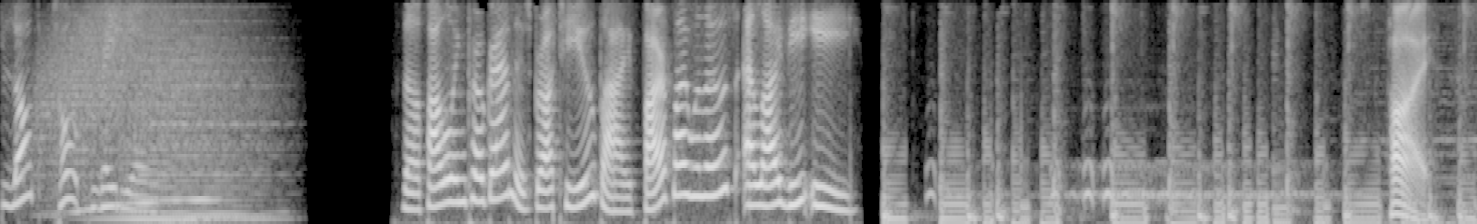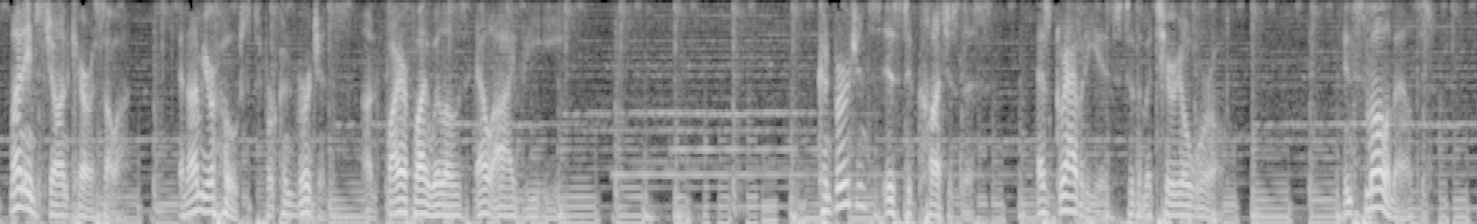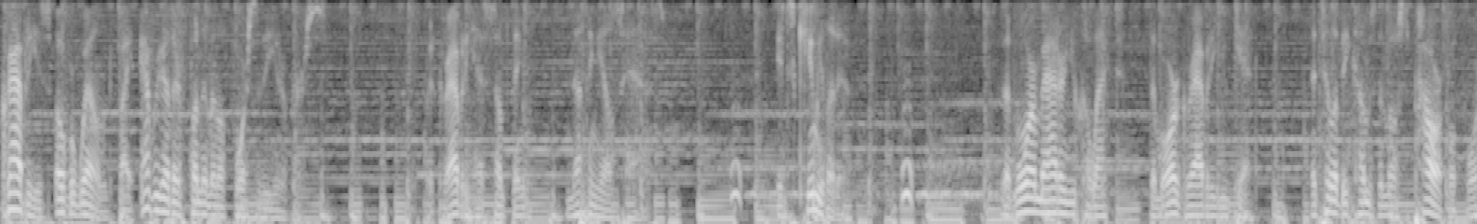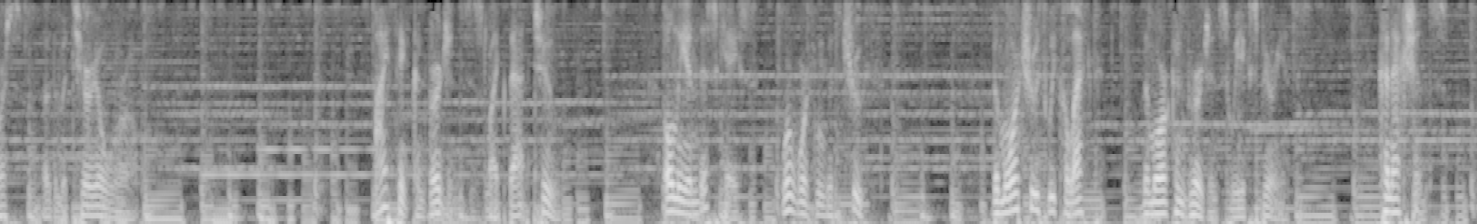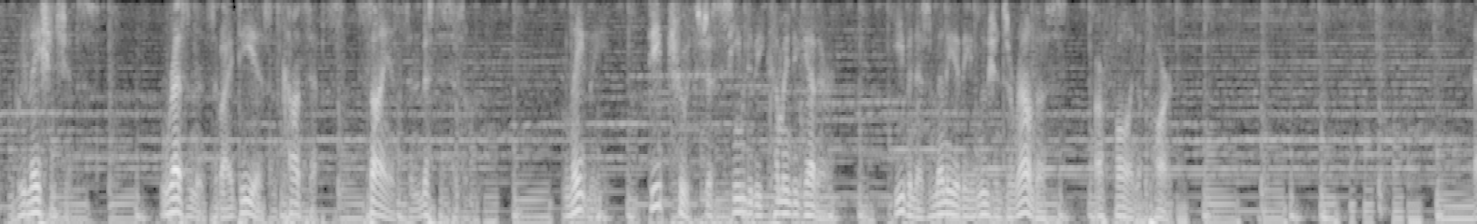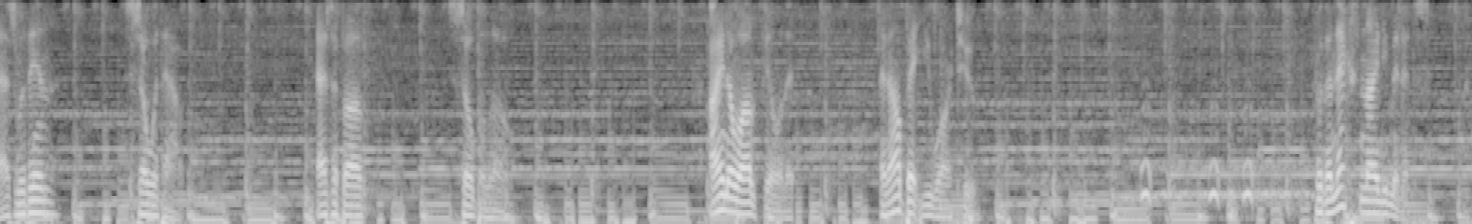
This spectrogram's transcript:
Blog Talk Radio. The following program is brought to you by Firefly Willows LIVE. Hi, my name's John Carosella, and I'm your host for Convergence on Firefly Willows LIVE. Convergence is to consciousness as gravity is to the material world. In small amounts, gravity is overwhelmed by every other fundamental force of the universe. But gravity has something nothing else has. It's cumulative. The more matter you collect, the more gravity you get, until it becomes the most powerful force of the material world. I think convergence is like that too. Only in this case, we're working with truth. The more truth we collect, the more convergence we experience. Connections, relationships, resonance of ideas and concepts, science and mysticism. Lately, deep truths just seem to be coming together, even as many of the illusions around us are falling apart. As within, so without. As above, so below. I know I'm feeling it, and I'll bet you are too. For the next 90 minutes,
